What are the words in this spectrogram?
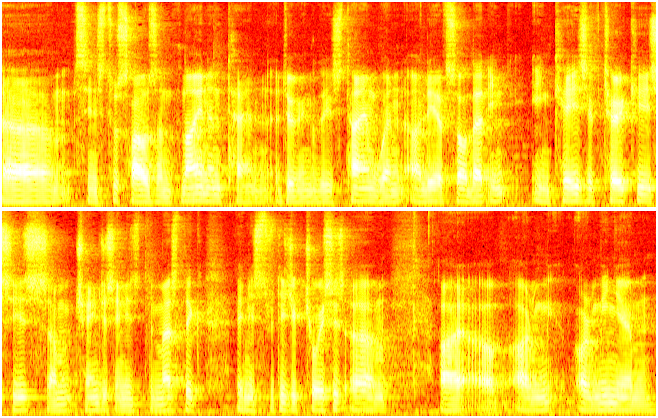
um, since 2009 and 10, during this time when Aliyev saw that in, in case if Turkey sees some changes in its domestic, in its strategic choices, um, uh, Armenian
